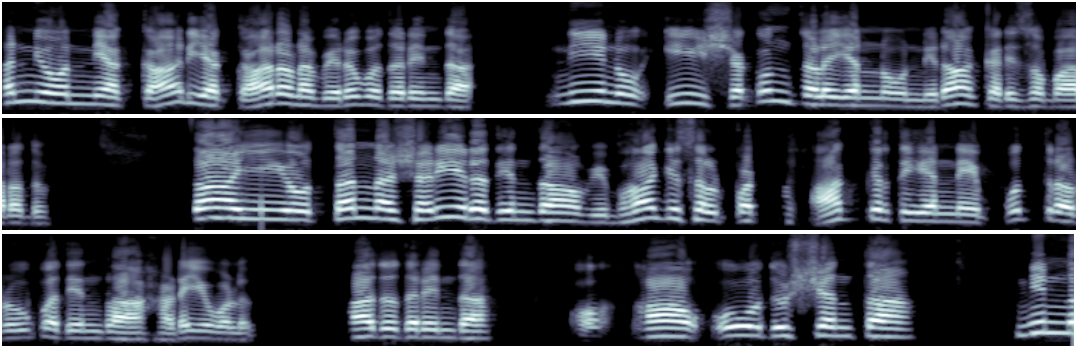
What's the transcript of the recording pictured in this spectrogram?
ಅನ್ಯೋನ್ಯ ಕಾರ್ಯ ಕಾರಣವಿರುವುದರಿಂದ ನೀನು ಈ ಶಕುಂತಳೆಯನ್ನು ನಿರಾಕರಿಸಬಾರದು. ತಾಯಿಯು ತನ್ನ ಶರೀರದಿಂದ ವಿಭಾಗಿಸಲ್ಪಟ್ಟ ಆಕೃತಿಯನ್ನೇ ಪುತ್ರ ರೂಪದಿಂದ ಹಡೆಯುವಳು. ಆದುದರಿಂದ ಆ, ಓ ದುಷ್ಯಂತ! ನಿನ್ನ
